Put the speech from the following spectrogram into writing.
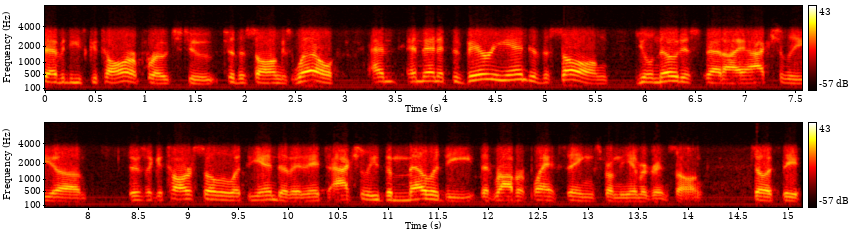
'70s guitar approach to to the song as well. And and then at the very end of the song, you'll notice that I actually uh, there's a guitar solo at the end of it, and it's actually the melody that Robert Plant sings from the Immigrant Song. So it's the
